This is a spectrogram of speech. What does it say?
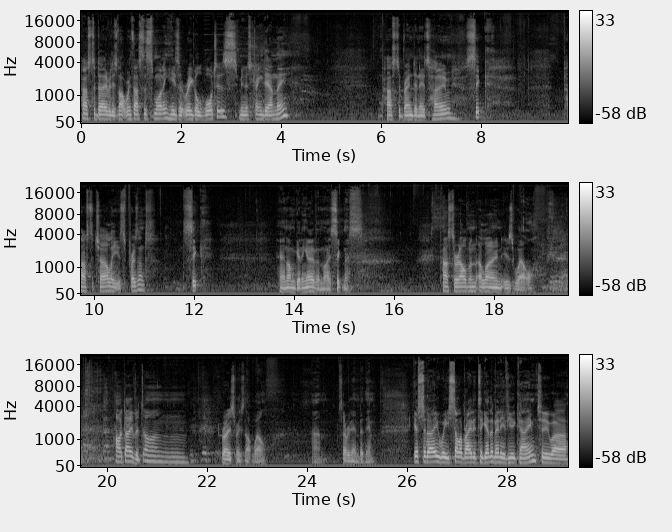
Pastor David is not with us this morning. He's at Regal Waters ministering down there. Pastor Brendan is home, sick. Pastor Charlie is present, sick. And I'm getting over my sickness. Pastor Alvin alone is well. oh, David, oh, Rosemary's not well. Um, so remember them. Yesterday we celebrated together, many of you came to uh,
